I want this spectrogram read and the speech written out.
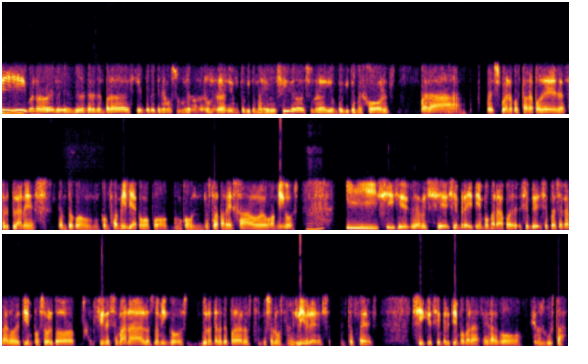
Sí, bueno, a ver, eh, durante la temporada es cierto que tenemos un, horario un poquito más reducido, es un horario un poquito mejor para, pues bueno, pues para poder hacer planes tanto con, con familia como, con nuestra pareja o, amigos. Y sí, sí, a ver, siempre hay tiempo para poder, siempre se puede sacar algo de tiempo, sobre todo el fin de semana, los domingos, durante la temporada los, los libres, entonces sí que siempre hay tiempo para hacer algo que nos gusta.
